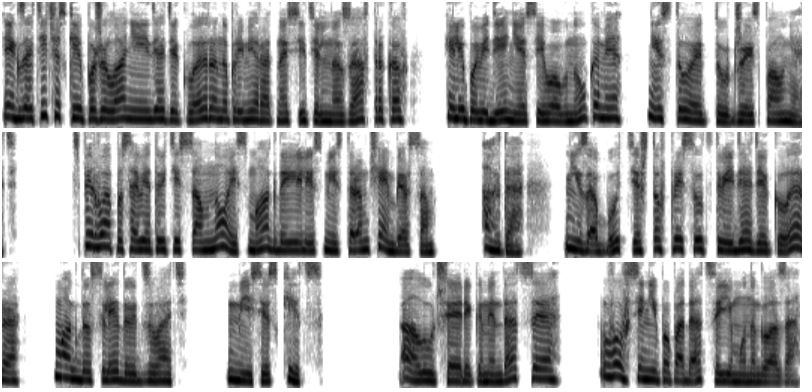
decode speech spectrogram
Экзотические пожелания дяди Клэра, например, относительно завтраков или поведения с его внуками, не стоит тут же исполнять. Сперва посоветуйтесь со мной, с Магдой или с мистером Чемберсом. Ах да, не забудьте, что в присутствии дяди Клэра Магду следует звать миссис Китс. А лучшая рекомендация — вовсе не попадаться ему на глаза.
